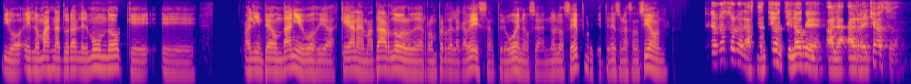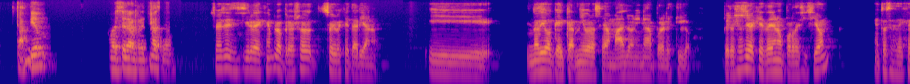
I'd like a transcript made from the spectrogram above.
Digo, es lo más natural del mundo que eh, alguien te haga un daño y vos digas, qué gana de matarlo o de romperle la cabeza. Pero bueno, o sea, no lo sé porque tenés una sanción. Pero no solo la sanción, sino que a la- al rechazo. También puede ser al rechazo. Yo no sé si sirve de ejemplo, pero yo soy vegetariano. Y no digo que el carnívoro sea malo ni nada por el estilo. Pero yo soy vegetariano por decisión. Entonces dejé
